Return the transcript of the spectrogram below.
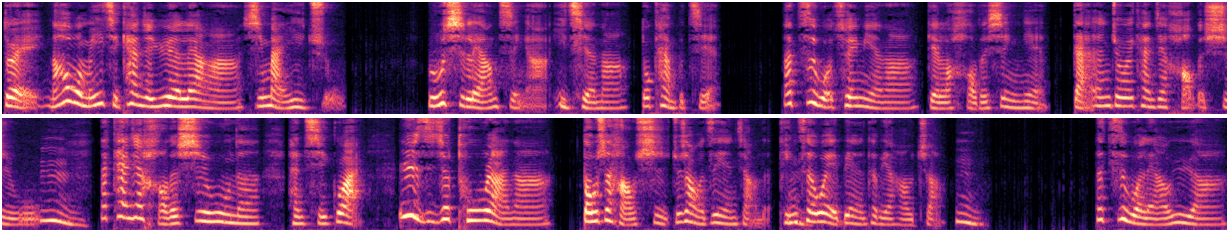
对，然后我们一起看着月亮啊，心满意足，如此良景啊，以前啊都看不见。那自我催眠啊，给了好的信念，感恩就会看见好的事物。嗯那看见好的事物呢，很奇怪，日子就突然啊，都是好事。就像我之前讲的，停车位也变得特别好找。嗯那自我疗愈啊，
